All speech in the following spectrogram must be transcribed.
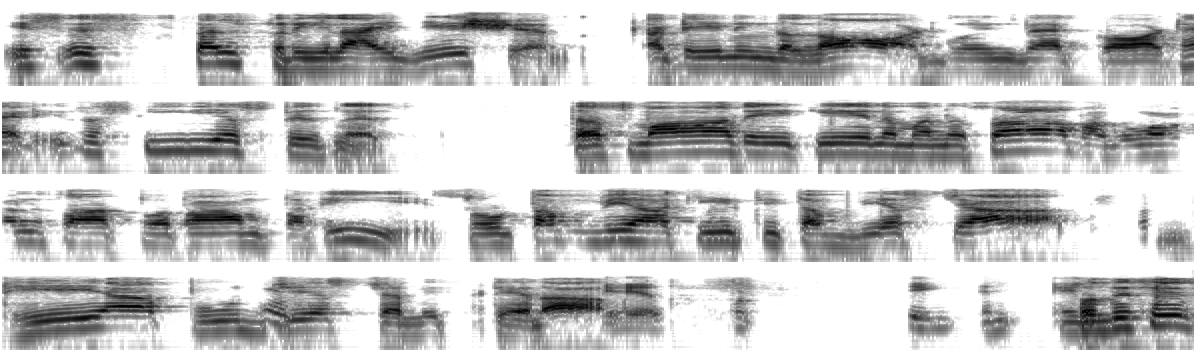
is, is self-realization, attaining the Lord, going back Godhead is a serious business. तस्मादेकेन मनसा भगवान् सात्वतां पति श्रोतव्या कीर्तितव्यश्च ध्येया पूज्यश्च मित्यदा so this is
